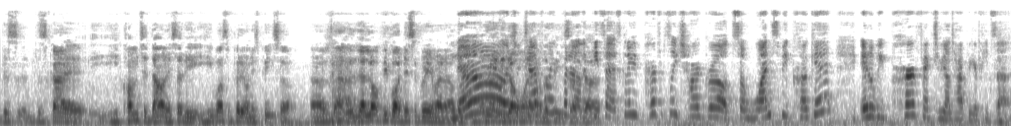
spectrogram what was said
this this guy he commented down. He said he, he wants to put it on his pizza, and I was like, a lot of people are disagreeing right now. No, They really you don't should want it on the definitely pizza. put it on the no. pizza. It's gonna be perfectly charred grilled. So once we cook it, it'll be perfect to be on top of your pizza.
